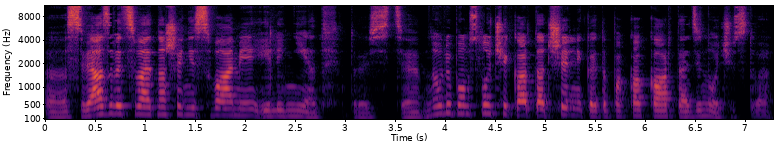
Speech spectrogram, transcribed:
э, связывать свои отношения с вами или нет. То есть, э, ну, в любом случае, карта отшельника– это пока карта одиночества.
